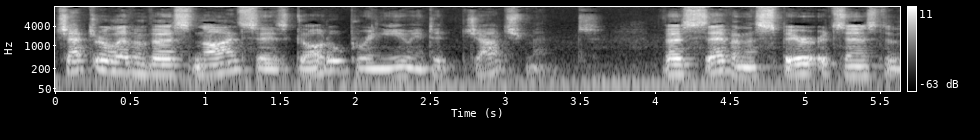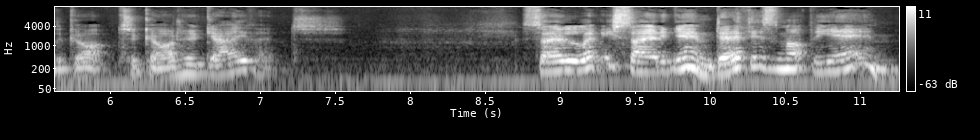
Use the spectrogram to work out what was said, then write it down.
Chapter 11, verse 9 says, God will bring you into judgment. Verse 7, the Spirit returns to, the God, to God who gave it. So let me say it again death is not the end.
